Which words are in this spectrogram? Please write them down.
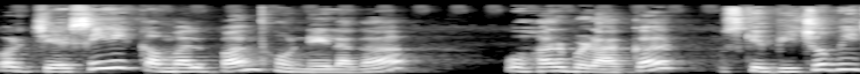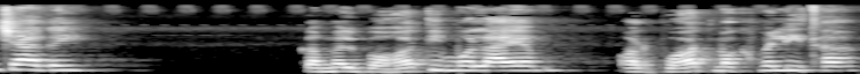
और जैसे ही कमल बंद होने लगा, वो हड़बड़ाकर उसके बीचों बीच आ गई। कमल बहुत ही मुलायम और बहुत मखमली था,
